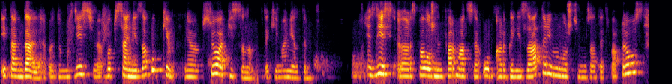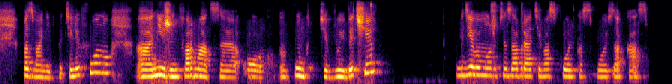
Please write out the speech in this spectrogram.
и так далее. Поэтому здесь э, в описании закупки э, все описано, такие моменты. Здесь э, расположена информация об организаторе, вы можете ему задать вопрос, позвонить по телефону. Ниже информация о пункте выдачи, где вы можете забрать и во сколько свой заказ.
